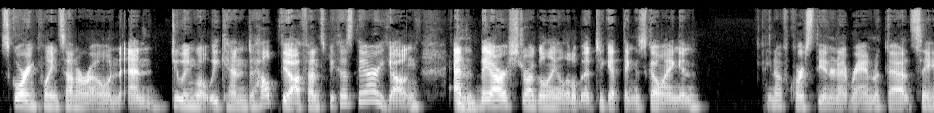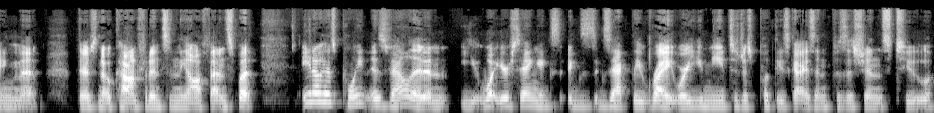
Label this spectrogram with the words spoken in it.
scoring points on our own and doing what we can to help the offense because they are young and mm-hmm. they are struggling a little bit to get things going. And, you know, of course, the internet ran with that saying that there's no confidence in the offense. But, you know, his point is valid. And you, what you're saying is ex- exactly right, where you need to just put these guys in positions to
